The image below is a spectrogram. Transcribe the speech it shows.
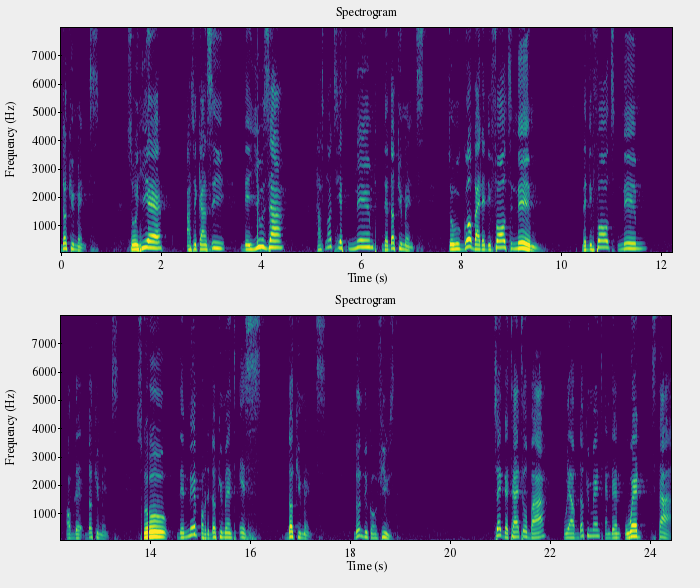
document. So here, as you can see, the user has not yet named the document. So we'll go by the default name, the default name of the document. So the name of the document is document. Don't be confused. Check the title bar. We have document and then word star.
